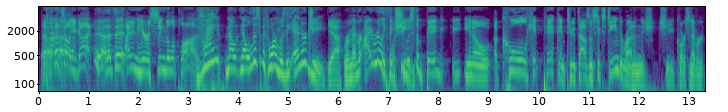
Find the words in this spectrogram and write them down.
that's all you got. Yeah, that's it. I didn't hear a single applause. Right now, now Elizabeth Warren was the energy. Yeah. Remember, I really think Well, she, was the big, you know, a cool hip pick in 2016 to run, and she, she of course, never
